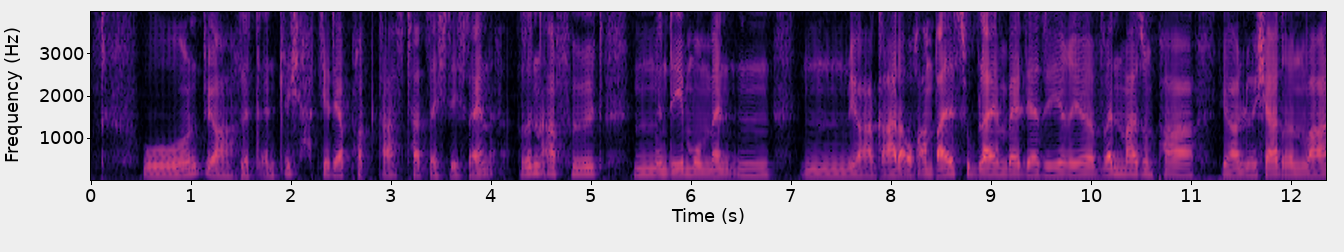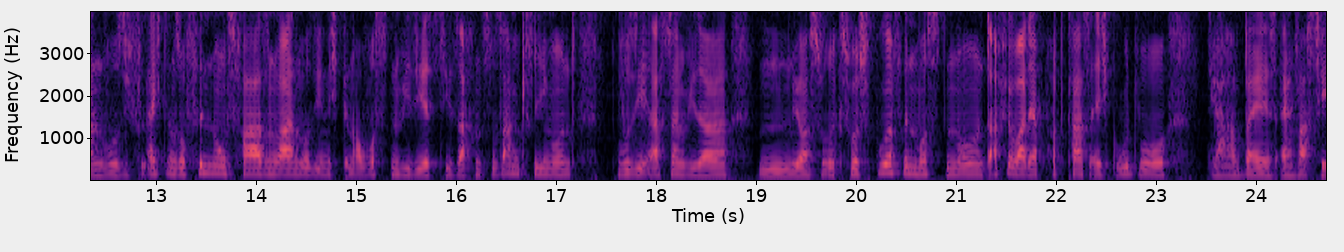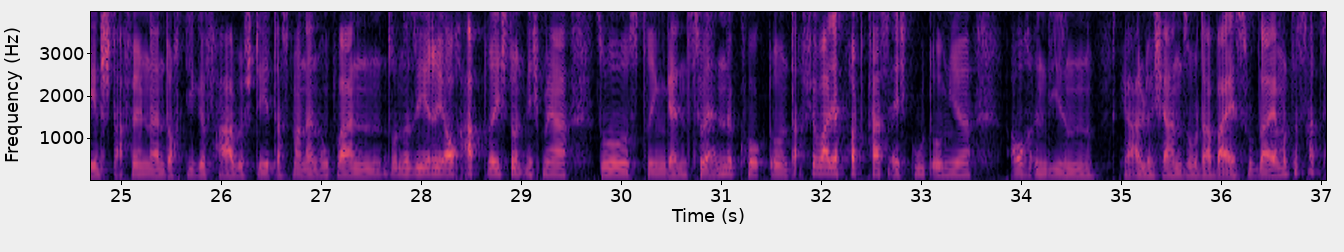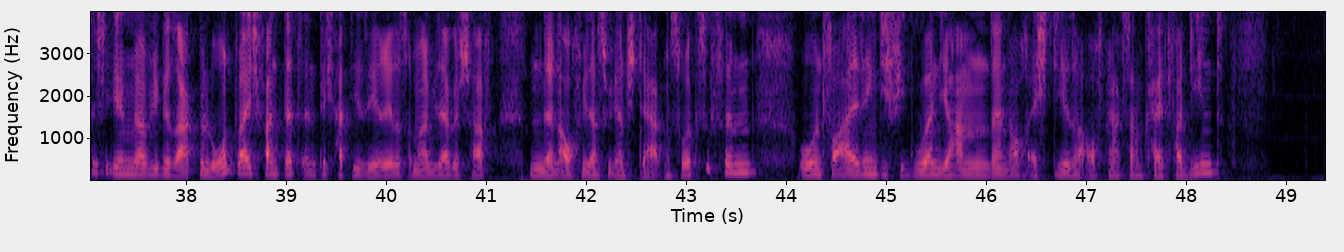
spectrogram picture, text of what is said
Und ja, letztendlich hat hier der Podcast tatsächlich seinen Sinn erfüllt, in den Momenten, ja, gerade auch am Ball zu bleiben bei der Serie, wenn mal so ein paar ja, Löcher drin waren, wo sie vielleicht in so Findungsphasen waren, wo sie nicht genau wussten, wie sie jetzt die Sachen zusammenkriegen und wo sie erst dann wieder ja, zurück zur Spur finden mussten. Und dafür war der Podcast echt gut, wo ja, bei einfach zehn Staffeln dann doch die Gefahr besteht, dass man dann irgendwann so eine Serie auch abbricht und nicht mehr so stringent zu Ende guckt. Und dafür war der Podcast echt gut, um mir auch in diesen ja, Löchern so dabei zu bleiben. Und das hat sich eben ja, wie gesagt, gelohnt, weil ich fand, letztendlich hat die Serie das immer wieder geschafft, dann auch wieder zu ihren Stärken zurückzufinden. Und vor allen Dingen die Figuren, die haben dann auch echt diese Aufmerksamkeit verdient.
